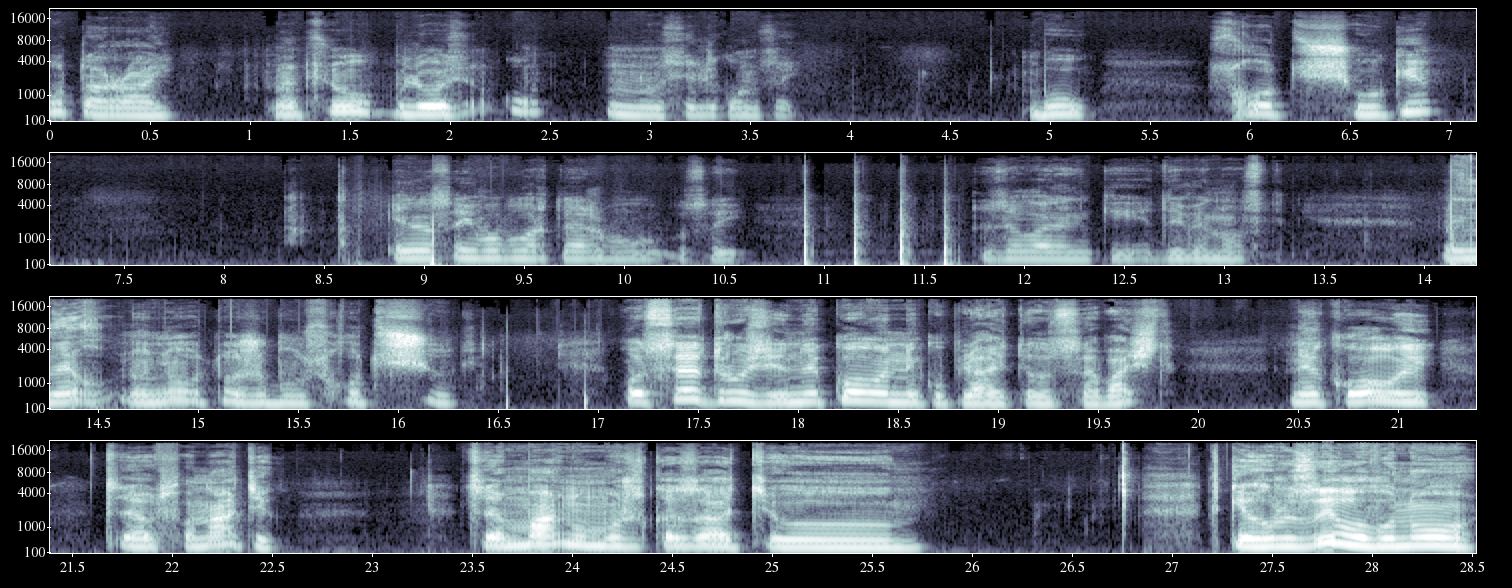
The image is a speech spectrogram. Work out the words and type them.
Тут рай. На цю бльосинку, на силикон цей, був сход щуки. І на цей воблер теж був оцей зелененький 90. На нього, на нього теж був сход щуки. Оце, друзі, ніколи не купляйте оце, бачите? Ніколи. Це от фанатик. Це, ма- ну, можна сказати, о, таке грузило, воно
